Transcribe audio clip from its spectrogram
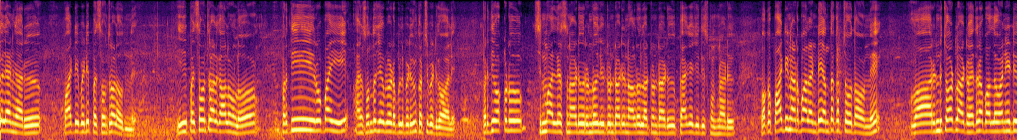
కళ్యాణ్ గారు పార్టీ పెట్టి పది సంవత్సరాలు అవుతుంది. ఈ పది సంవత్సరాల కాలంలో ప్రతి రూపాయి ఆయన సొంత జేబులో డబ్బులు పెట్టుకుని ఖర్చు పెట్టుకోవాలి. ప్రతి ఒక్కడు సినిమాలు చేస్తున్నాడు రెండు రోజులు ఇటు ఉంటాడు నాలుగు రోజులు అటు ఉంటాడు ప్యాకేజీ తీసుకుంటున్నాడు. ఒక పార్టీ నడపాలంటే ఎంత ఖర్చు అవుతా ఉంది? వా రెండు చోట్ల అటు హైదరాబాద్లో కానీ ఇటు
